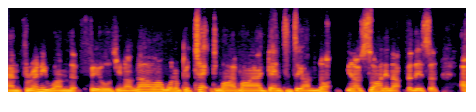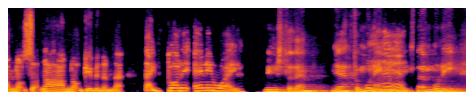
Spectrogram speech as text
and for anyone that feels, you know, no, I want to protect my, my identity. I'm not, you know, signing up for this. And I'm not, no, I'm not giving them that. They've got it anyway. Means to them, yeah, for money. Yeah. It makes them money.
